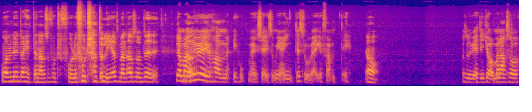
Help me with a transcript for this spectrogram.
och om du inte har hittat den så får du fortsätta att leta men alltså det, Ja men nu är ju han ihop med en tjej som jag inte tror väger 50. ja. Alltså det vet inte jag men alltså.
